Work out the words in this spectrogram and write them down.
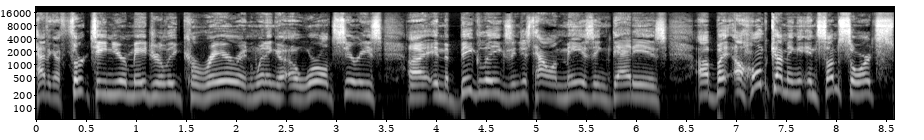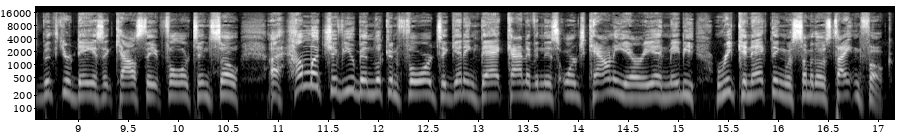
having a 13 year major league career and winning a, a World Series uh, in the big leagues and just how amazing that is. Uh, but a homecoming in some sorts with your days at Cal State Fullerton. So, uh, how much have you been looking forward to getting back kind of in this Orange County area and maybe reconnecting with some of those Titan folk?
